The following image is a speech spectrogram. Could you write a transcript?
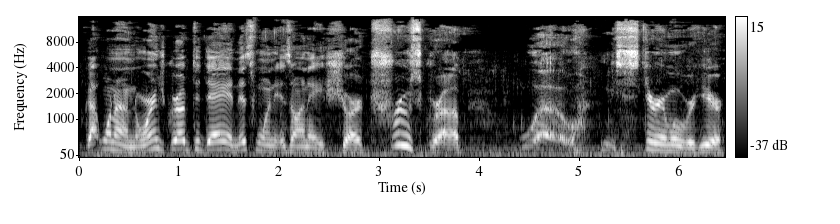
We got one on an orange grub today, and this one is on a chartreuse grub. Whoa, let me steer him over here.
